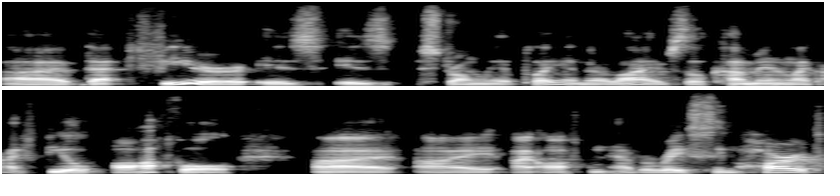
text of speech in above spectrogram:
uh, that fear is is strongly at play in their lives. They'll come in like I feel awful I, I often have a racing heart,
